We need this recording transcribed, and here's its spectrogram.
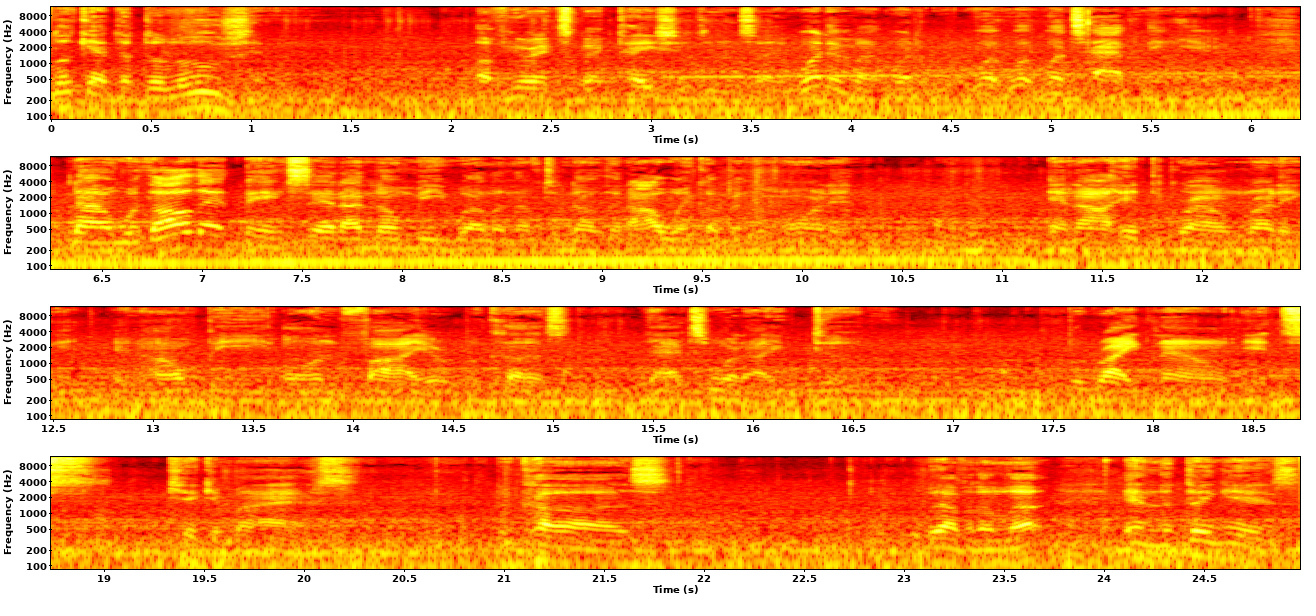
look at the delusion of your expectations and say, what am I, what, what, what what's happening here? Now, with all that being said, I know me well enough to know that I'll wake up in the morning and I'll hit the ground running and I'll be on fire because that's what I do. But right now, it's kicking my ass because we have an alert. And the thing is,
